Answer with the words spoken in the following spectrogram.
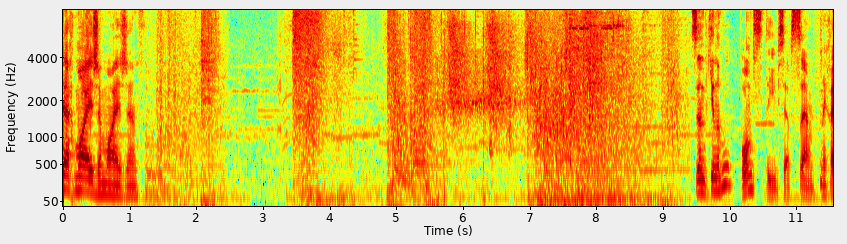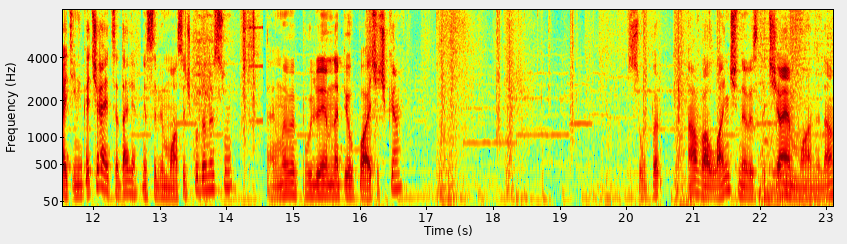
Ех, майже, майже. Сенкінгу помстився, все. Нехай тіні качається, далі я собі масочку донесу. Так, ми випулюємо на півпачечки. Супер. Аваланч не вистачає мани, да?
